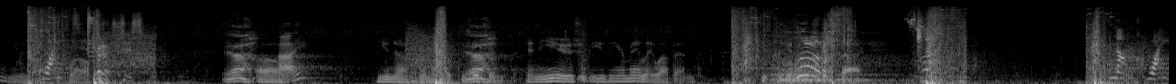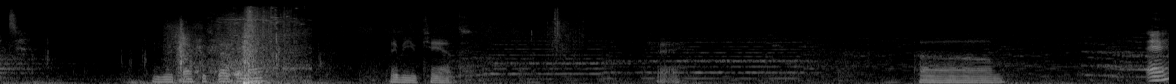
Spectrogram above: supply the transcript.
And you attack as well. Yeah. I? You know him out of Yeah. and you should be using your melee weapon. Keep forgetting to attack. Not quite. Can you attack this guy? Maybe you can't. Okay. Um. Eh?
